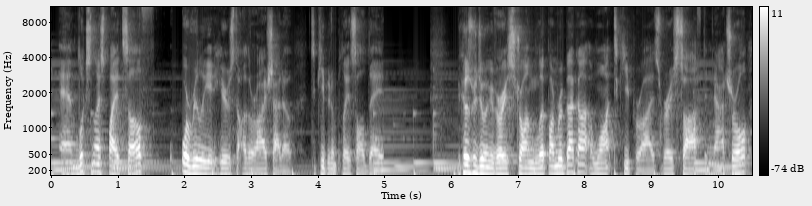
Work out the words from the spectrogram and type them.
and looks nice by itself or really adheres to other eyeshadow to keep it in place all day. Because we're doing a very strong lip on Rebecca, I want to keep her eyes very soft and natural.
